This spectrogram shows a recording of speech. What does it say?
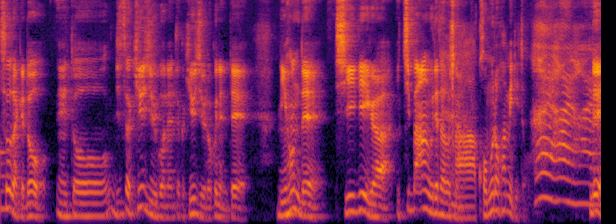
そうだけど、えっ、と、実は95年とか96年って、日本で CD が一番売れた年なああ、小室ファミリーとか。はいはいはいはい。の。で、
